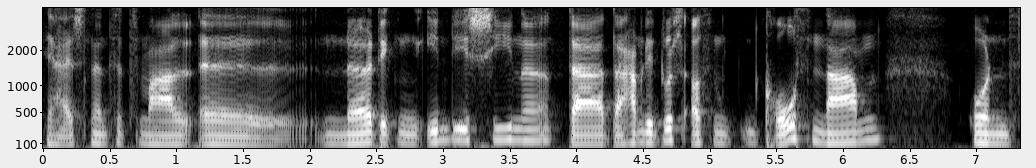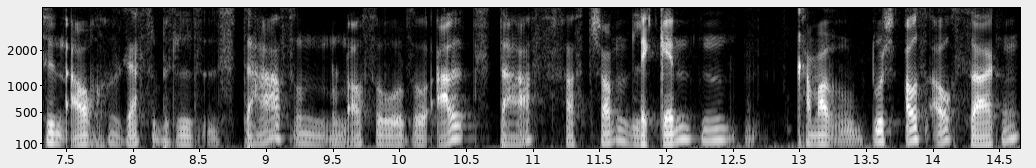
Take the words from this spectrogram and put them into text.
ja, ich nenne es jetzt mal, äh, nerdigen Indie-Schiene. Da, da haben die durchaus einen großen Namen und sind auch ja, so ein bisschen Stars und, und auch so, so Altstars fast schon. Legenden kann man durchaus auch sagen.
